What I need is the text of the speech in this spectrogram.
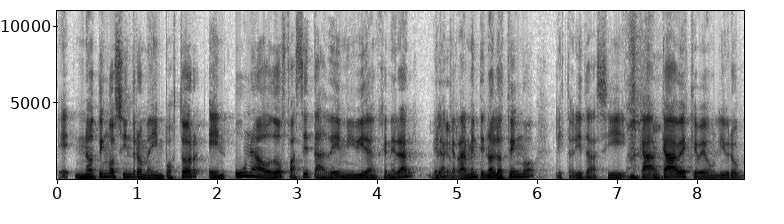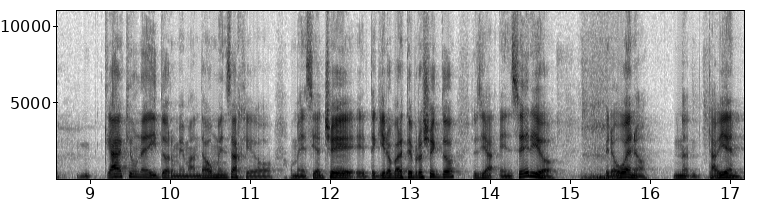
eh, no tengo síndrome de impostor en una o dos facetas de mi vida en general, en las Bien. que realmente no los tengo. La historieta sí. Cada, cada vez que veo un libro, cada vez que un editor me mandaba un mensaje o, o me decía, che, eh, te quiero para este proyecto, yo decía, ¿en serio? Pero bueno, no- está bien.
